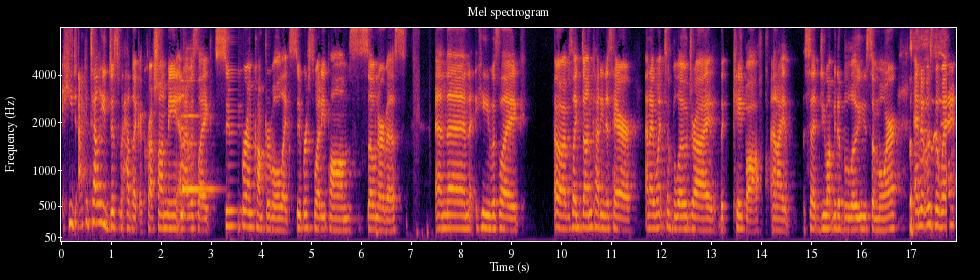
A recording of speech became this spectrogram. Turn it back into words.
he I could tell he just had like a crush on me and I was like super uncomfortable, like super sweaty palms, so nervous. And then he was like, oh, I was like done cutting his hair and I went to blow dry the cape off and I said, "Do you want me to blow you some more?" And it was the way it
